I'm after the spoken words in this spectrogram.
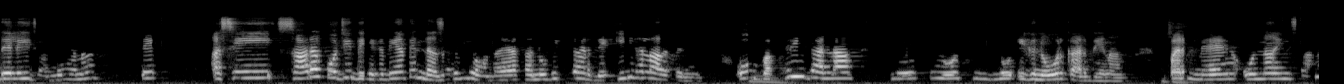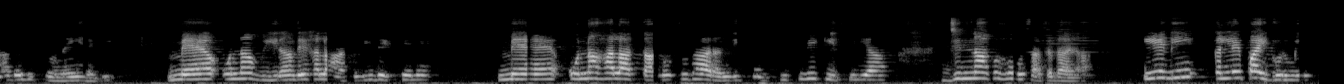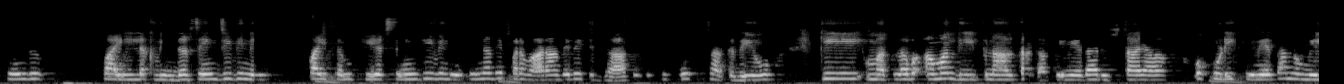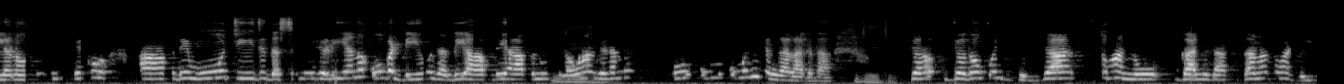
ਦੇ ਲਈ ਜਾਂਦੇ ਹਾਂ ਨਾ ਤੇ ਅਸੀਂ ਸਾਰਾ ਕੁਝ ਹੀ ਦੇਖਦੇ ਹਾਂ ਤੇ ਨਜ਼ਰ ਵੀ ਆਉਂਦਾ ਆ ਸਾਨੂੰ ਵੀ ਘਰ ਦੇ ਕੀ ਹਾਲਾਤ ਨੇ। ਉਹ ਵੱਖਰੀ ਗੱਲ ਆ ਕਿ ਉਸ ਚੀਜ਼ ਨੂੰ ਇਗਨੋਰ ਕਰ ਦੇਣਾ। ਪਰ ਮੈਂ ਉਹਨਾਂ ਇਨਸਾਨਾਂ ਦੇ ਵਿੱਚੋਂ ਨਹੀਂ ਹੈਗੀ। ਮੈਂ ਉਹਨਾਂ ਵੀਰਾਂ ਦੇ ਹਾਲਾਤ ਵੀ ਦੇਖੇ ਨੇ। ਮੈਂ ਉਹਨਾਂ ਹਾਲਾਤਾਂ ਨੂੰ ਸੁਧਾਰਨ ਦੀ ਕੋਸ਼ਿਸ਼ ਵੀ ਕੀਤੀ ਆ ਜਿੰਨਾ ਕੁ ਹੋ ਸਕਦਾ ਆ। ਇਹ ਨਹੀਂ ਇਕੱਲੇ ਭਾਈ ਗੁਰਮੀਤ ਸਿੰਘ ਭਾਈ ਲਖਵਿੰਦਰ ਸਿੰਘ ਜੀ ਵੀ ਨੇ ਭਾਈ। ਸ਼ਮਸ਼ੇਰ ਸਿੰਘ ਜੀ ਵੀ ਨੇ ਇਹਨਾਂ ਦੇ। ਪਰਿਵਾਰਾਂ ਦੇ ਵਿੱਚ ਜਾ ਕੇ ਤੁਸੀਂ ਪੁੱਛ ਸਕਦੇ ਹੋ ਕਿ ਮਤਲਬ ਅਮਨਦੀਪ ਨਾਲ ਤੁਹਾਡਾ ਕਿਵੇਂ ਦਾ ਰਿਸ਼ਤਾ ਆ ਉਹ ਕੁੜੀ। ਕਿਵੇਂ ਤੁਹਾਨੂੰ ਮਿਲਣ ਆਉਂਦੀ। ਦੇਖੋ ਆਪ ਦੇ ਮੂੰਹ ਚੀਜ਼ ਦੱਸਣੀ ਜਿਹੜੀ ਆ ਨਾ ਉਹ ਵੱਡੀ ਹੋ ਜਾਂਦੀ ਆ ਆਪ ਦੇ ਆਪ ਨੂੰ ਸੁਣਾਉਣਾ। ਜਿਹੜਾ ਨਾ ਉਹ ਉਹ ਨਹੀਂ ਚੰਗਾ ਲੱਗਦਾ ਜੀ ਜੀ ਜਦੋਂ ਕੋਈ ਦੂਜਾ ਤੁਹਾਨੂੰ ਗੱਲ ਦੱਸਦਾ ਨਾ ਤੁਹਾਡੀ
